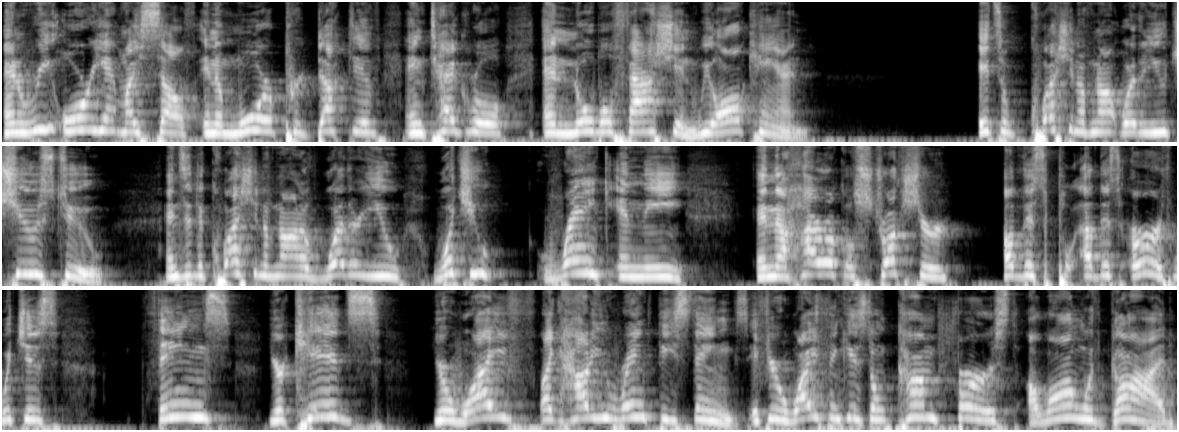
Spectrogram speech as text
and reorient myself in a more productive, integral, and noble fashion. We all can. It's a question of not whether you choose to. And it's a question of not of whether you what you rank in the in the hierarchical structure of this of this earth, which is things, your kids, your wife. Like, how do you rank these things? If your wife and kids don't come first along with God,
